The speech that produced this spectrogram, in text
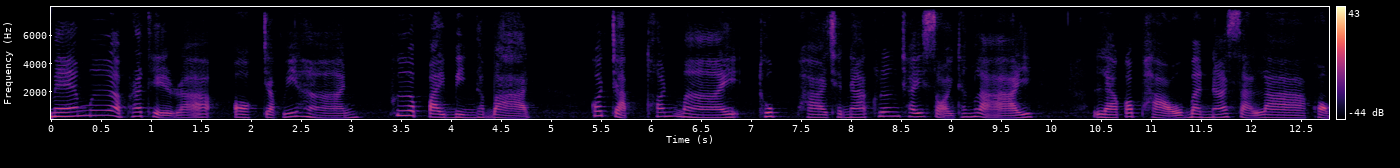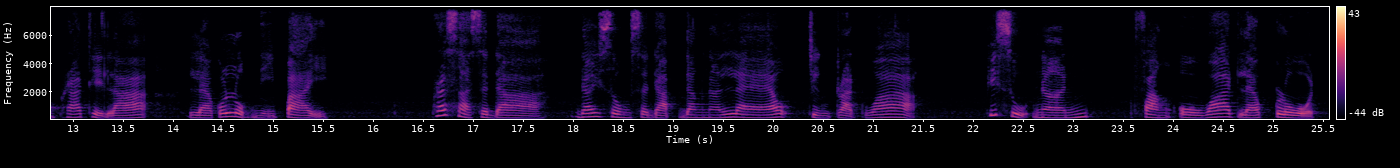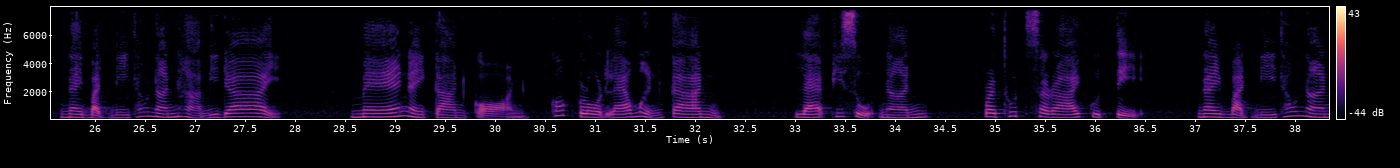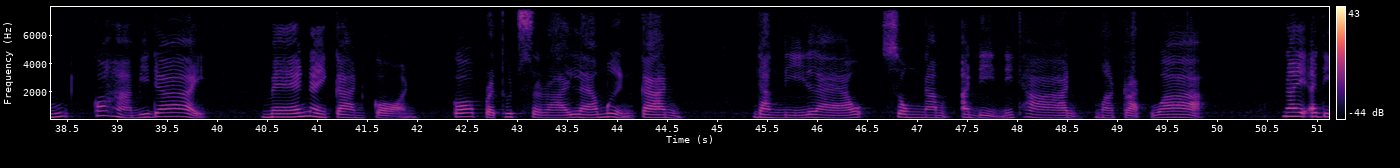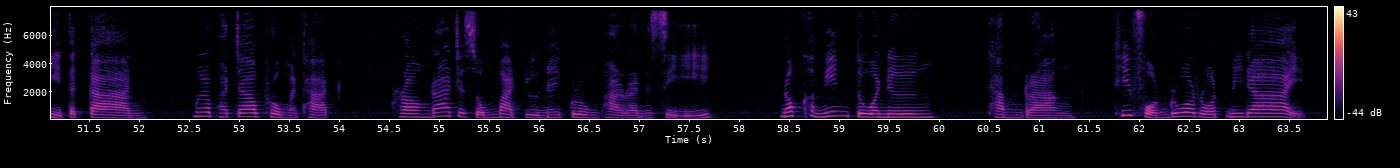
แม้เมื่อพระเถระออกจากวิหารเพื่อไปบินทบาท ก็จับท่อนไม้ทุบภาชนะเครื่องใช้สอยทั้งหลาย แล้วก็เผาบรรณศาลาของพระเถระ แล้วก็หลบหนีไป พระศาสดาได้ทรงสดับดังนั้นแล้วจึงตรัสว่า พิสุนั้น ฟังโอวาทแล้วโกรธในบัดนี้เท่านั้นหาไม่ได้ แม้ในการก่อนก็โกรธแล้วเหมือนกัน และพิสุนั้น ประทุษร้ายกุติ ในบัดนี้เท่านั้นก็หาไม่ได้ แม้ในการก่อนก็ประทุษร้ายแล้วเหมือนกัน ดังนี้แล้วทรงนำอดีตนิทานมาตรัสว่า ในอดีตการ เมื่อพระเจ้าพรหมทัตครองราชสมบัติอยู่ในกรุงพาราณสี นกขมิ้นตัวหนึ่งทำรังที่ฝนรั่วรดไม่ได้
